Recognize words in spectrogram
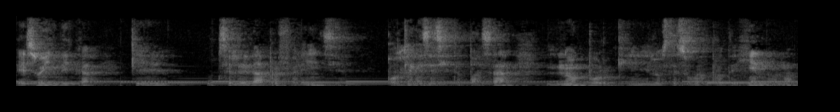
Eso indica que se le da preferencia porque necesita pasar, no porque lo esté sobreprotegiendo, ¿no?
